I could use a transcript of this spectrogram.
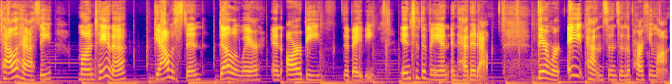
Tallahassee, Montana, Galveston, Delaware, and RB, the baby, into the van and headed out. There were eight Pattisons in the parking lot.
